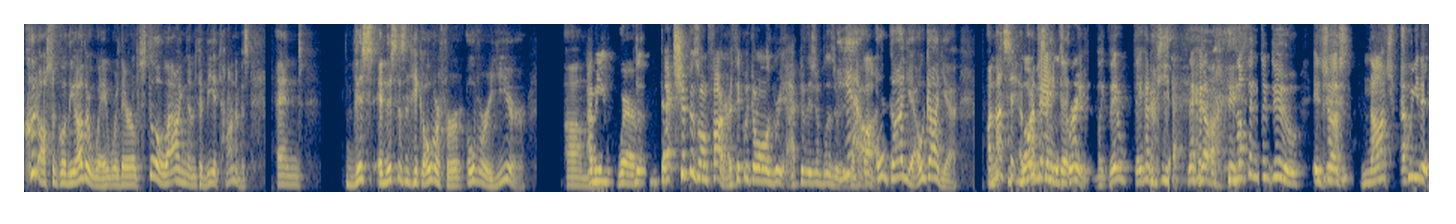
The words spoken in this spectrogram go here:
could also go the other way where they're still allowing them to be autonomous. And this and this doesn't take over for over a year. Um, I mean, where The, that ship is on fire. I think we can all agree. Activision Blizzard yeah, is on fire. oh god, yeah, oh god, yeah. I'm not saying Mojang I'm saying was that. great. Like they they had Yeah, they had no. nothing to do. It's just Notch tweeted,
